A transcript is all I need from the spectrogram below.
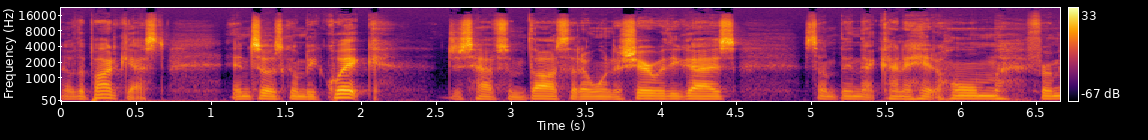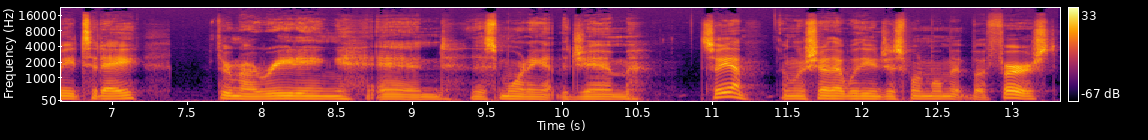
of the podcast. And so it's going to be quick. Just have some thoughts that I want to share with you guys. Something that kind of hit home for me today through my reading and this morning at the gym. So, yeah, I'm going to share that with you in just one moment. But first,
